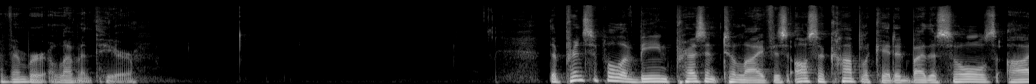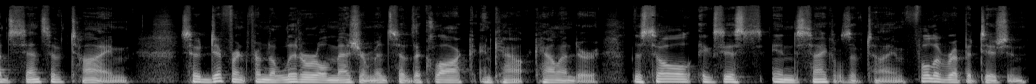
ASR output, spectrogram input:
November 11th here. The principle of being present to life is also complicated by the soul's odd sense of time, so different from the literal measurements of the clock and cal- calendar. The soul exists in cycles of time, full of repetition,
